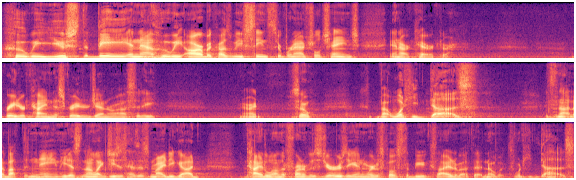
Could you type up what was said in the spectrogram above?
who we used to be and now who we are because we've seen supernatural change in our character. Greater kindness, greater generosity. All right? So, about what he does. It's not about the name. He doesn't not like Jesus has this mighty God title on the front of his jersey and we're supposed to be excited about that. No, but it's what he does.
